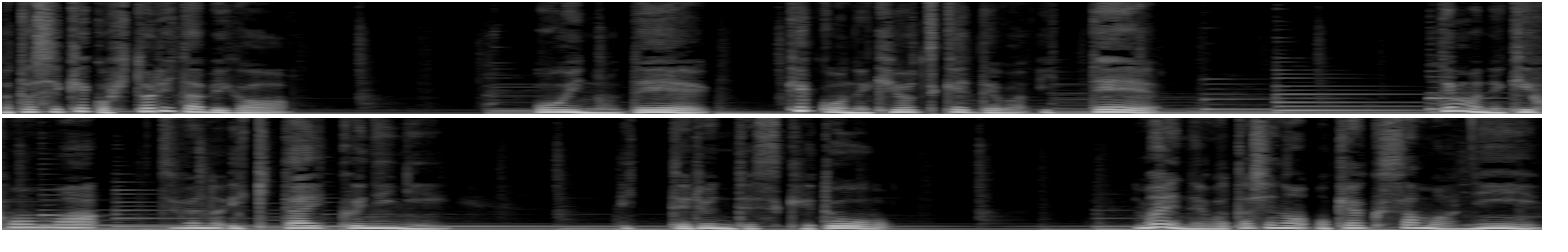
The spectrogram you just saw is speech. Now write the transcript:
私結構一人旅が多いので、結構ね、気をつけてはいて、でもね、基本は自分の行きたい国に行ってるんですけど、前ね、私のお客様に、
